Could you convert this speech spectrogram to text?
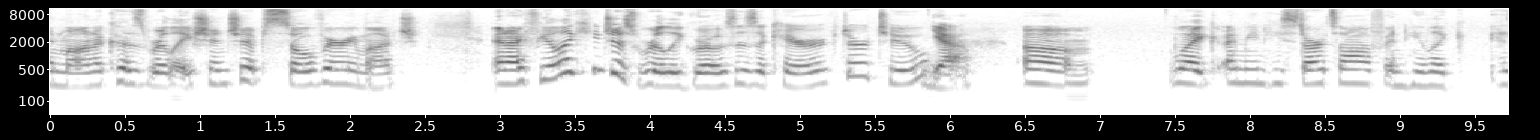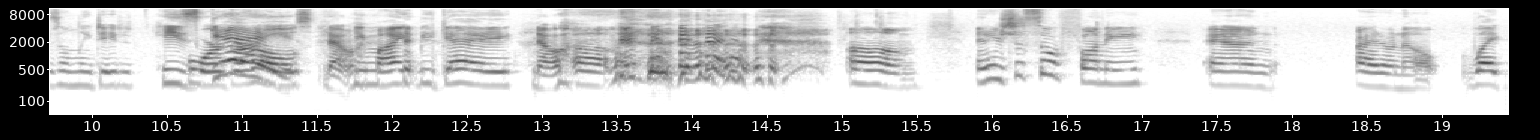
and Monica's relationship so very much, and I feel like he just really grows as a character too. yeah. Um, like I mean, he starts off and he like has only dated He's four gay. girls. No. He might be gay. No. Um, um, and he's just so funny, and I don't know, like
